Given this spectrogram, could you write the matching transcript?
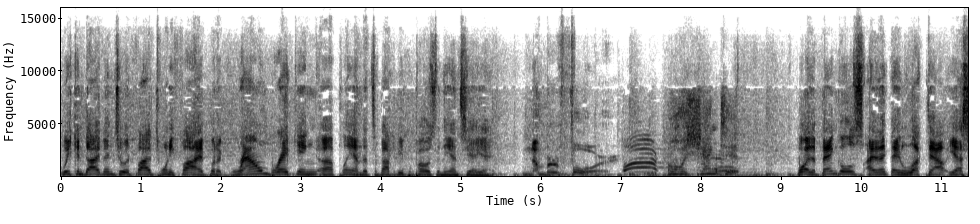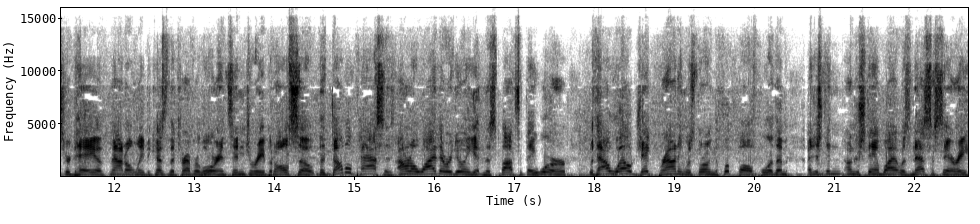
we can dive into at 525, but a groundbreaking uh, plan that's about to be proposed in the NCAA. Number four. four. Oh, shanked it. Boy, the Bengals, I think they lucked out yesterday of not only because of the Trevor Lawrence injury, but also the double passes. I don't know why they were doing it in the spots that they were with how well Jake Browning was throwing the football for them. I just didn't understand why it was necessary.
